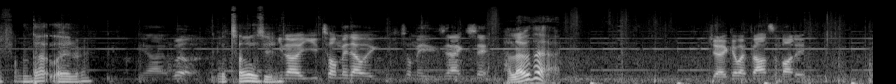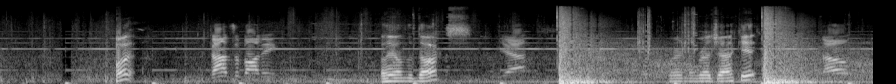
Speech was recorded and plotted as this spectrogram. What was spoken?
How much? I'll find that later. Yeah, I will. What tells you? You know, you told me that. You told me the exact same. Hello there. Jacob, I found somebody. What? Found somebody. Are they on the docks? Yeah. Wearing a red jacket? No.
